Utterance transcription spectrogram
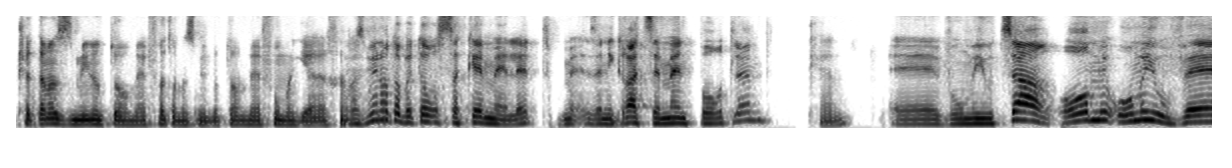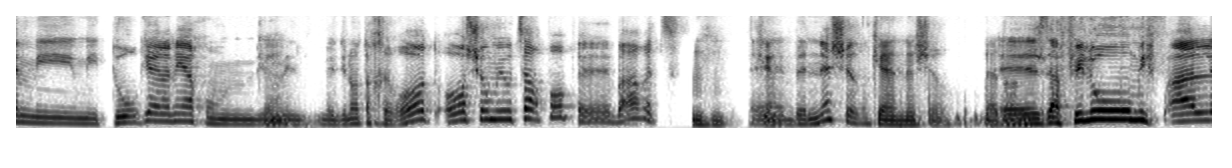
כשאתה מזמין אותו, מאיפה אתה מזמין אותו? מאיפה הוא מגיע לך? אתה מזמין אותו בתור שקי מלט, זה נקרא צמנט פורטלנד. כן. אה, והוא מיוצר או, או מיובא מטורקיה נניח, או כן. ממדינות אחרות, או שהוא מיוצר פה בארץ, mm-hmm, כן. בנשר. כן, נשר. אה, זה אפילו מפעל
